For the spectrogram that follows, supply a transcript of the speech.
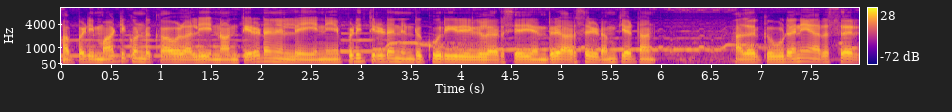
அப்படி மாட்டிக்கொண்ட காவலாளி நான் திருடன் இல்லை. என்னை எப்படி திருடன் என்று கூறுகிறீர்கள் அரசே? என்று அரசரிடம் கேட்டான். அதற்கு உடனே அரசர்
